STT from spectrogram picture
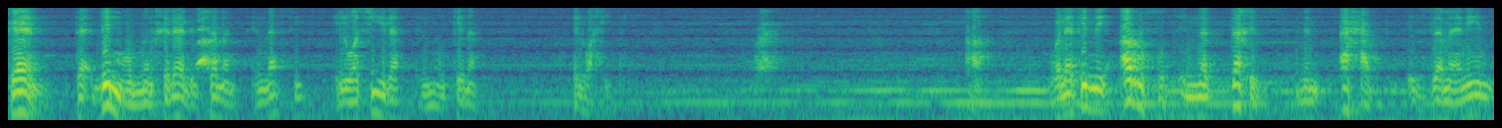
كان تقديمهم من خلال الزمن النفسي الوسيلة الممكنة الوحيدة آه. ولكني أرفض أن أتخذ من أحد الزمانين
